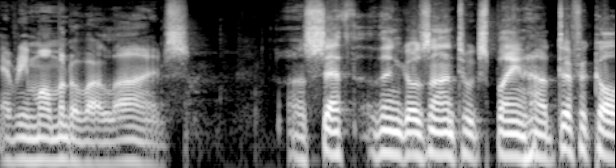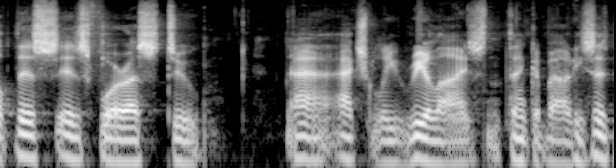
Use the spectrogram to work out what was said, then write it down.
every moment of our lives. Uh, Seth then goes on to explain how difficult this is for us to uh, actually realize and think about. He says,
